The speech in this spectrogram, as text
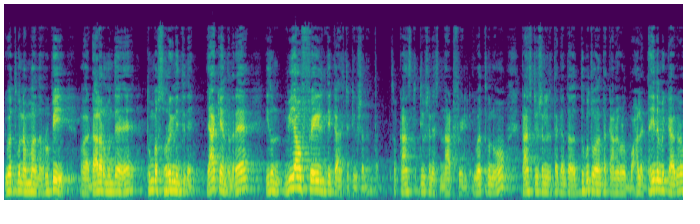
ಇವತ್ತಿಗೂ ನಮ್ಮ ರುಪಿ ಡಾಲರ್ ಮುಂದೆ ತುಂಬ ಸೊರಗಿ ನಿಂತಿದೆ. ಯಾಕೆ ಅಂತಂದರೆ ಇದು we have failed the constitution ಅಂತ. So constitution is not failed ಇವತ್ತಿಗೂ ಕಾನ್ಸ್ಟಿಟ್ಯೂಷನ್ ಇರತಕ್ಕಂಥ ಅದ್ಭುತವಾದಂಥ ಕಾನೂನುಗಳು ಬಹಳ ಡೈನಮಿಕ್ ಆಗಿವೆ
